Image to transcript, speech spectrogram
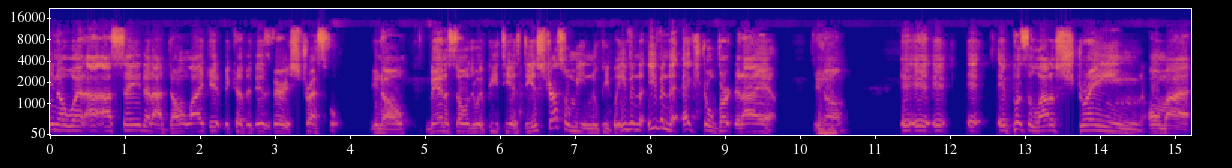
You know what? I, I say that I don't like it because it is very stressful. You know, being a soldier with PTSD is stressful meeting new people. Even even the extrovert that I am, you Mm-hmm. know, it, it it it it puts a lot of strain on my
